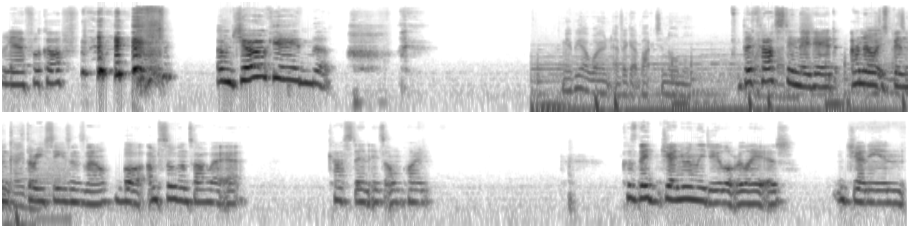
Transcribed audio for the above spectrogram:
Yeah, fuck off. I'm joking. Maybe I won't ever get back to normal. The casting they did, I know I it's think that's been okay, though. three seasons now, but I'm still going to talk about it. Casting is on point. Because they genuinely do look related. Jenny and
